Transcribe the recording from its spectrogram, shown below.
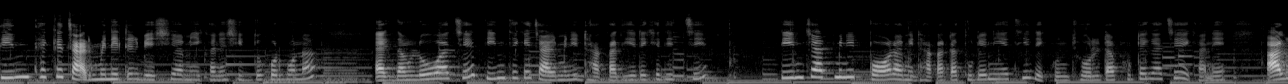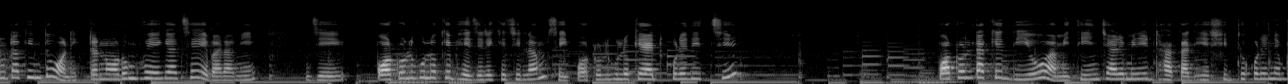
তিন থেকে চার মিনিটের বেশি আমি এখানে সিদ্ধ করব না। একদম লো আছে। তিন থেকে চার মিনিট ঢাকা দিয়ে রেখে দিচ্ছি। তিন চার মিনিট পর আমি ঢাকাটা তুলে নিয়েছি। দেখুন, ঝোলটা ফুটে গেছে, এখানে আলুটা কিন্তু অনেকটা নরম হয়ে গেছে। এবার আমি যে পটলগুলোকে ভেজে রেখেছিলাম, সেই পটলগুলোকে অ্যাড করে দিচ্ছি। পটলটাকে দিয়েও আমি তিন চার মিনিট ঢাকা দিয়ে সিদ্ধ করে নেব।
